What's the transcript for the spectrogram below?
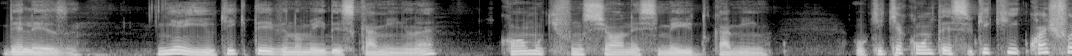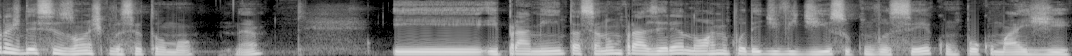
Beleza. E aí, o que que teve no meio desse caminho, né? Como que funciona esse meio do caminho? O que que aconteceu? O que que, quais foram as decisões que você tomou, né? E, e para mim está sendo um prazer enorme poder dividir isso com você, com um pouco mais de,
